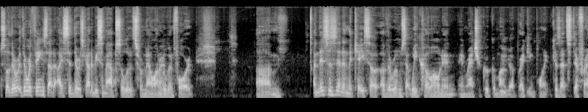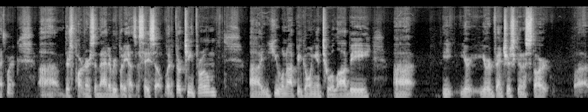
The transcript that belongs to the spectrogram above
so there were there were things that I said there was got to be some absolutes from now on Right. moving forward. Um, and this isn't in the case of, of the rooms that we co-own in, in Rancho Cucamonga, Breaking Point, because that's different. Right. Um, there's partners in that. Everybody has a say so. Right. But 13th room, uh, you will not be going into a lobby. Uh, y- your your adventure is going to start. Uh,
